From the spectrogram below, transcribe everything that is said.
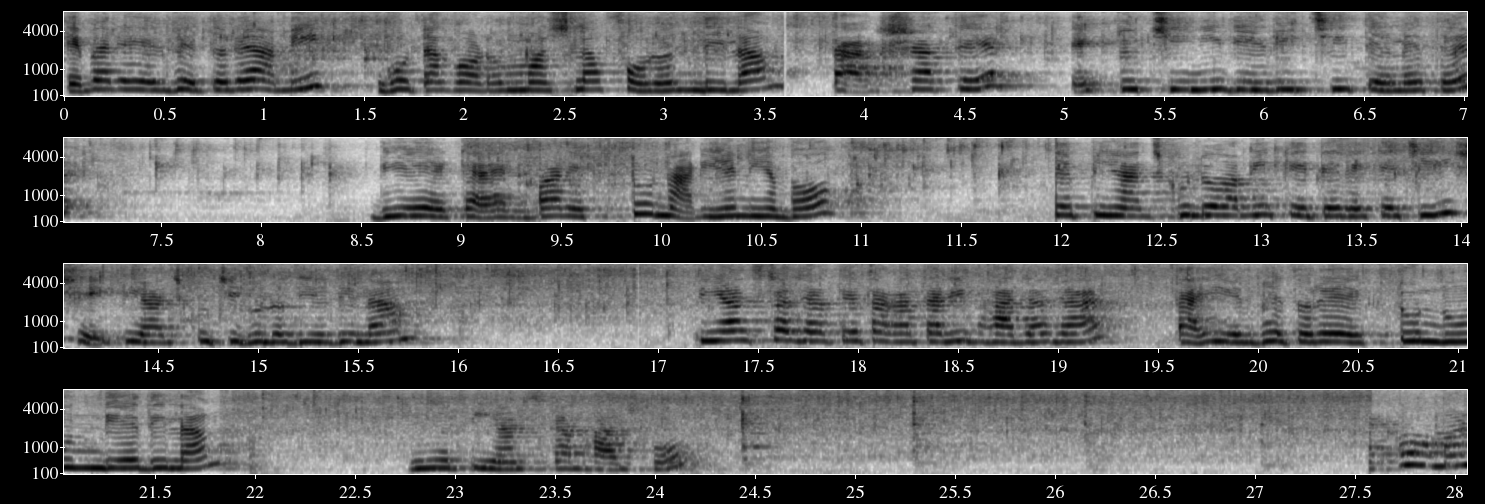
এবার এর ভেতরে আমি গোটা গরম মশলা ফোড়ন দিলাম। তার সাথে একটু চিনি দিয়ে দিচ্ছি তেলেতে। দিয়ে এটা একবার একটু নাড়িয়ে নেব। যে পেঁয়াজগুলো আমি কেটে রেখেছি, সেই পেঁয়াজ কুচিগুলো দিয়ে দিলাম। পেঁয়াজটা যাতে তাড়াতাড়ি ভাজা যায় তাই এর ভেতরে একটু নুন দিয়ে দিলাম। দিয়ে পেঁয়াজটা ভাজবো। দেখো আমার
